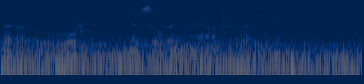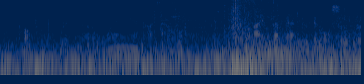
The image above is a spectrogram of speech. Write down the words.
So there's no silver in there, I'm afraid. Copper, bring that away. I can't even. I think I'm gonna have to go get more silver.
